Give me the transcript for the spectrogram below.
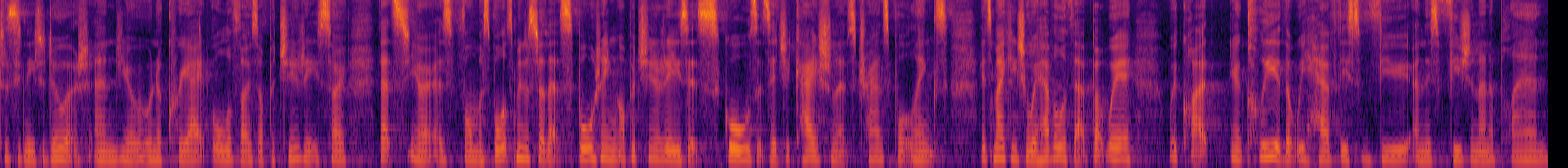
to Sydney to do it. And you know, we want to create all of those opportunities. So that's you know, as former sports minister, that's sporting opportunities, it's schools, it's education, it's transport links, it's making sure we have all of that. But we're we're quite you know, clear that we have this view and this vision and a plan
